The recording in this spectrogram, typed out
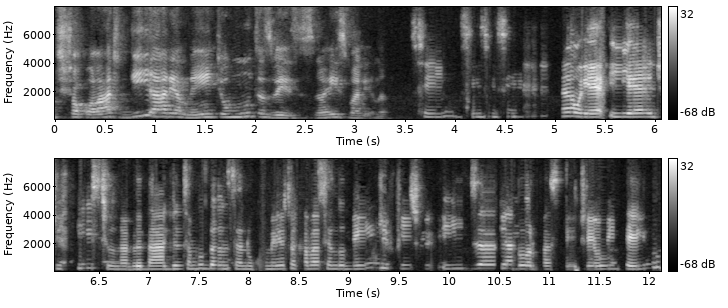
de chocolate diariamente ou muitas vezes, não é isso, Marina? Sim, sim, sim, sim. Não, e é, e é difícil, na verdade, essa mudança. No começo acaba sendo bem difícil e desafiador para paciente. Eu entendo,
